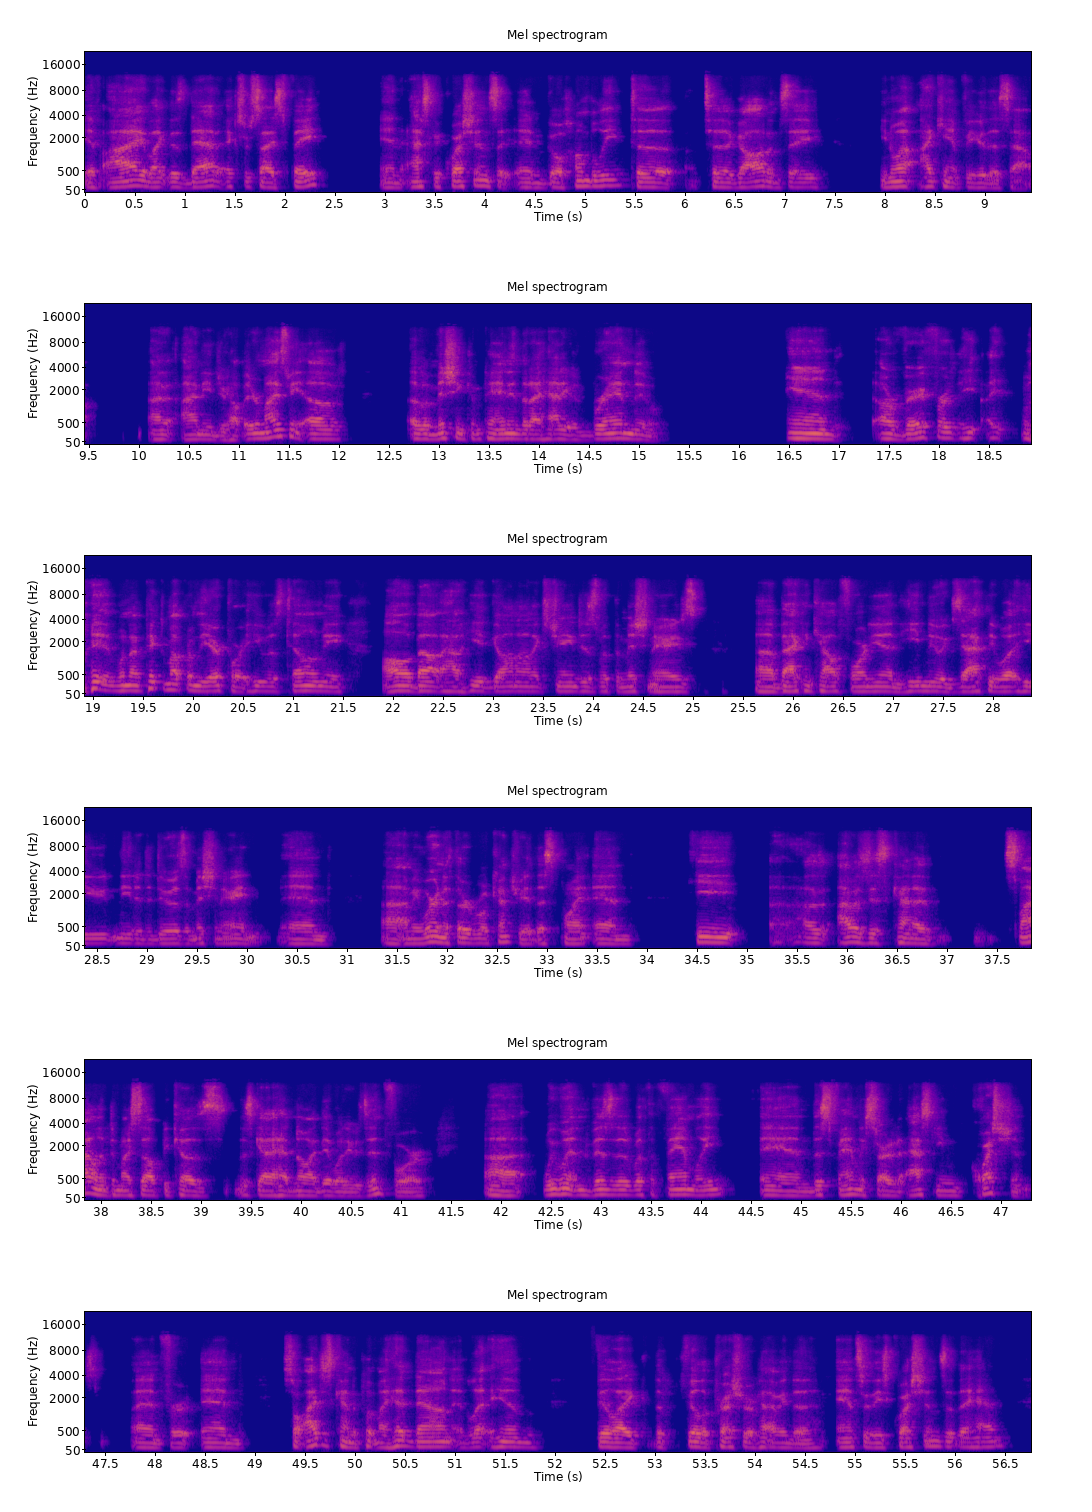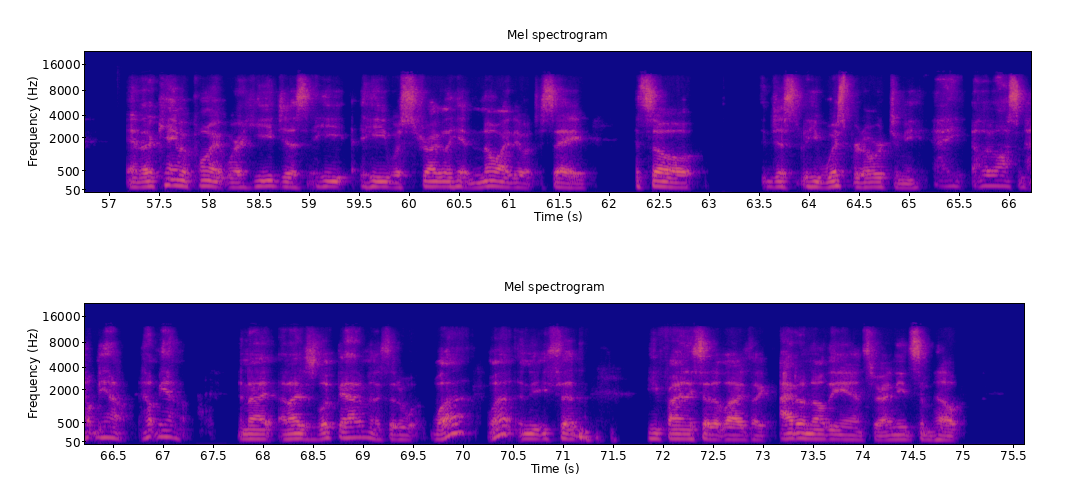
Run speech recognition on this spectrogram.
if i like this dad exercise faith and ask a questions and go humbly to to god and say you know what? I can't figure this out. I i need your help. It reminds me of of a mission companion that i had. He was brand new. And our very first he I, when I picked him up from the airport, he was telling me all about how he had gone on exchanges with the missionaries uh, back in California, and he knew exactly what he needed to do as a missionary. And and uh, I mean, we're in a third world country at this point, and he, uh, I was I was just kind of smiling to myself because this guy had no idea what he was in for. Uh, we went and visited with a family and this family started asking questions and for and so i just kind of put my head down and let him feel like the feel the pressure of having to answer these questions that they had. And there came a point where he just he he was struggling. He had no idea what to say. And so just he whispered over to me hey elder lawson help me out. Help me out. And i and i just looked at him and i said what? What? And he said he finally said it live like i don't know the answer. I need some help.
